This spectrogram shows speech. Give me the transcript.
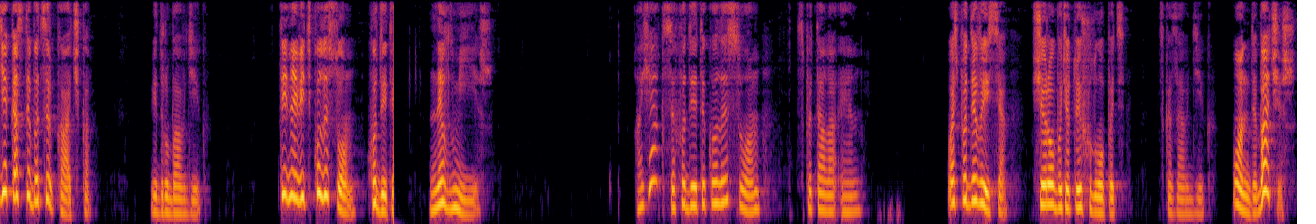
«Хм, Яка з тебе циркачка? відрубав Дік. Ти навіть колесом ходити не вмієш. А як це ходити колесом? спитала Ен. Ось подивися, що робить отой хлопець, сказав Дік. Он де, бачиш?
